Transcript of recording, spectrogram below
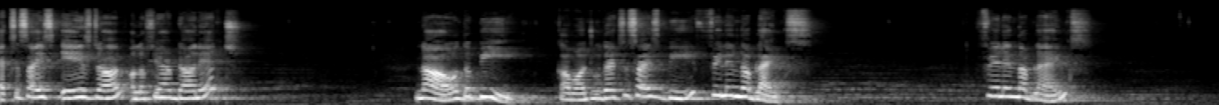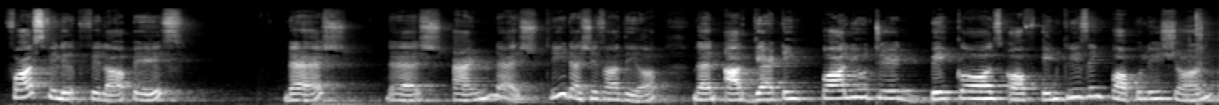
Exercise A is done. All of you have done it. Now the B. Come on to the exercise B. Fill in the blanks. Fill in the blanks. First fill, fill up is dash, dash and dash. Three dashes are there. Then are getting polluted because of increasing population.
